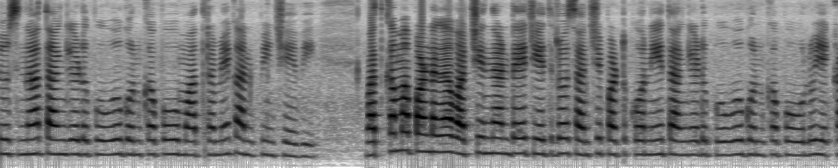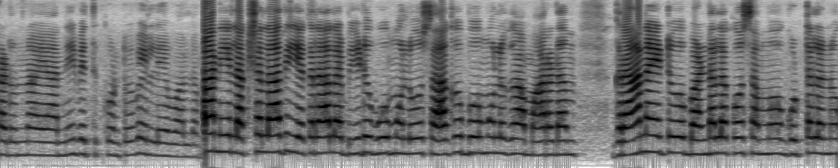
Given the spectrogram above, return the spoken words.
చూసినా తంగేడు పువ్వు గునుక పువ్వు మాత్రమే కనిపించేవి. బతుకమ్మ పండుగ వచ్చిందంటే చేతిలో సంచి పట్టుకొని తంగేడు పువ్వు గునుక పువ్వులు ఎక్కడున్నాయా అని వెతుక్కుంటూ వెళ్ళేవాళ్ళం. కానీ లక్షలాది ఎకరాల బీడు భూములు సాగు భూములుగా మారడం గ్రానైటు బండల కోసము గుట్టలను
